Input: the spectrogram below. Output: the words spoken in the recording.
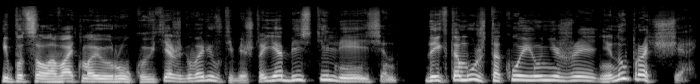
и поцеловать мою руку, ведь я же говорил тебе, что я бестелесен, да и к тому же такое унижение. Ну, прощай.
